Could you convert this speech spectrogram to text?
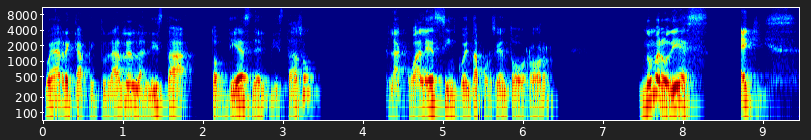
voy a recapitularles la lista top 10 del vistazo, la cual es 50% horror. Número 10, X.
